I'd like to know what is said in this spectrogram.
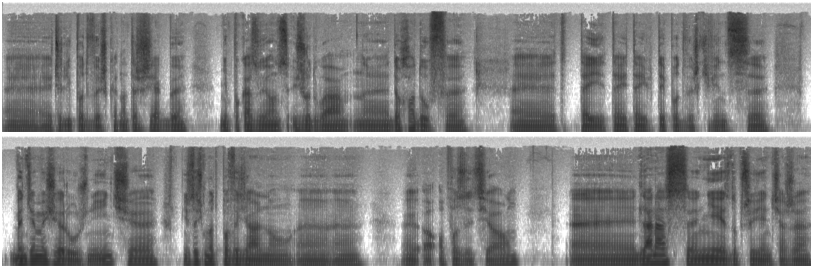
E, czyli podwyżkę, no też jakby nie pokazując źródła e, dochodów e, tej, tej, tej, tej podwyżki, więc będziemy się różnić. Jesteśmy odpowiedzialną opozycją. Dla nas nie jest do przyjęcia, że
